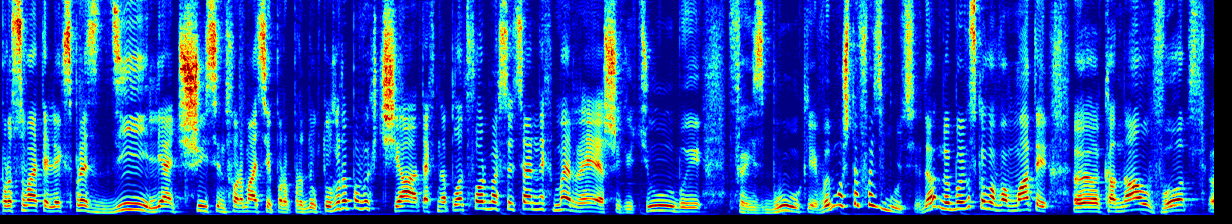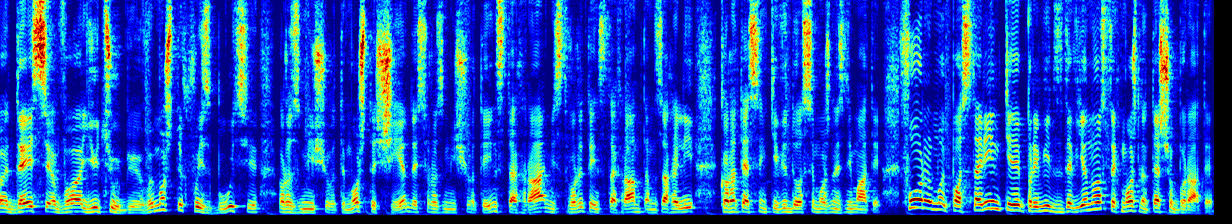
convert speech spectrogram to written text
Просувати AliExpress, ділячись інформацією про продукт у групових чатах, на платформах соціальних мереж, Ютуби, Фейсбуки. Ви можете в Фейсбуці, да? не обов'язково вам мати е, канал в, е, десь в Ютубі. Ви можете в Фейсбуці розміщувати, можете ще десь розміщувати, інстаграмі, створити інстаграм, там взагалі коротесенькі відоси можна знімати. Форуми по старінки, привіт з 90-х можна теж обирати.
